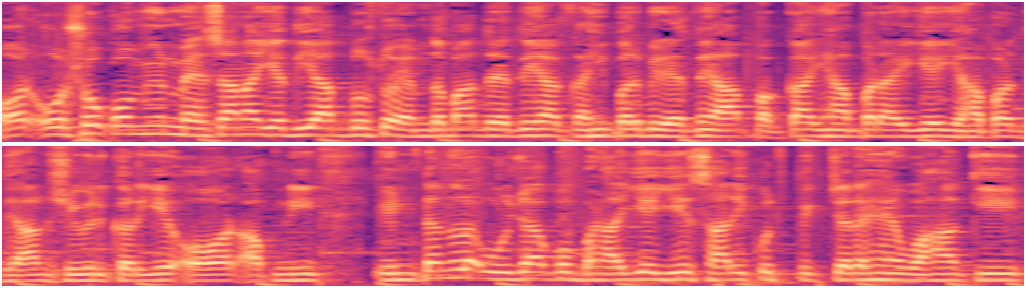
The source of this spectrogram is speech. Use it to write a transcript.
और ओशो कॉम्यून महसाना यदि आप दोस्तों अहमदाबाद रहते हैं या कहीं पर भी रहते हैं, आप पक्का यहाँ पर आइए, यहाँ पर ध्यान शिविर करिए और अपनी इंटरनल ऊर्जा को बढ़ाइए। ये सारी कुछ पिक्चरें हैं, वहाँ की,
